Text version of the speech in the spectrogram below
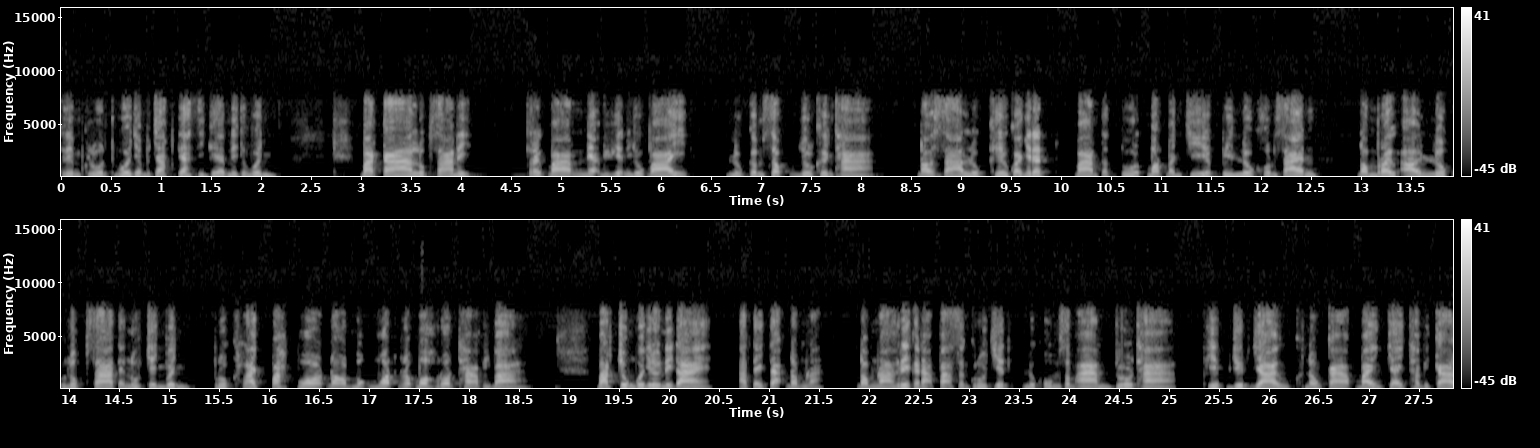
ត្រៀមខ្លួនធ្វើជាម្ចាស់ផ្ទះស៊ីហ្គេមនេះទៅវិញបាទការលុបសារនេះត្រូវបានអ្នកវិភាគនយោបាយលោកកឹមសុខយល់ឃើញថា ដោយសារលោកខៀវកញ្ញរិទ្ធបានទទួលបទបញ្ជាពីលោកហ៊ុនសែនតម្រូវឲ្យលោកលុបសារទាំងនោះចេញវិញព្រោះខ្លាចប៉ះពាល់ដល់មុខមាត់របស់រដ្ឋាភិបាលបាទជុំវិញរឿងនេះដែរអតីតតំណាងតំណាងរាជគណៈបកសង្គ្រោះជាតិលោកអ៊ុំសំអានយល់ថា ភាពយឺតយ៉ាវក្នុងការបែងចែកថវិកាល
